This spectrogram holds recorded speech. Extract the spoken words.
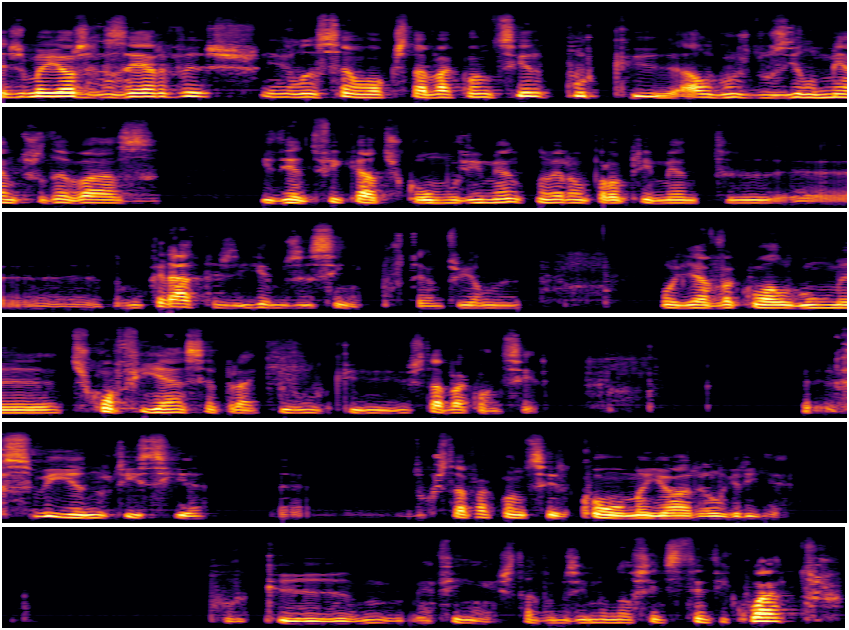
as maiores reservas em relação ao que estava a acontecer, porque alguns dos elementos da base identificados com o movimento não eram propriamente democratas, digamos assim. Portanto, ele olhava com alguma desconfiança para aquilo que estava a acontecer. Recebi a notícia eh, do que estava a acontecer com a maior alegria, porque, enfim, estávamos em 1974,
